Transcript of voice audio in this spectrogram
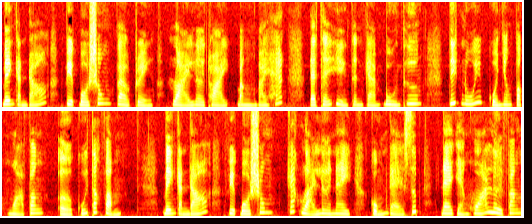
Bên cạnh đó, việc bổ sung vào truyện loại lời thoại bằng bài hát đã thể hiện tình cảm buồn thương, tiếc nuối của nhân vật ngoại văn ở cuối tác phẩm. Bên cạnh đó, việc bổ sung các loại lời này cũng đã giúp đa dạng hóa lời văn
